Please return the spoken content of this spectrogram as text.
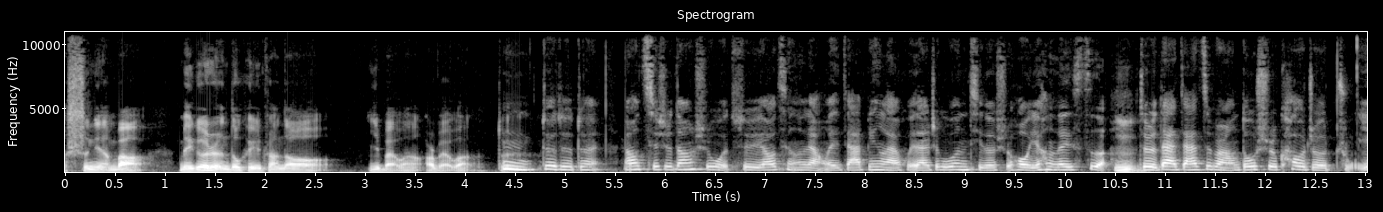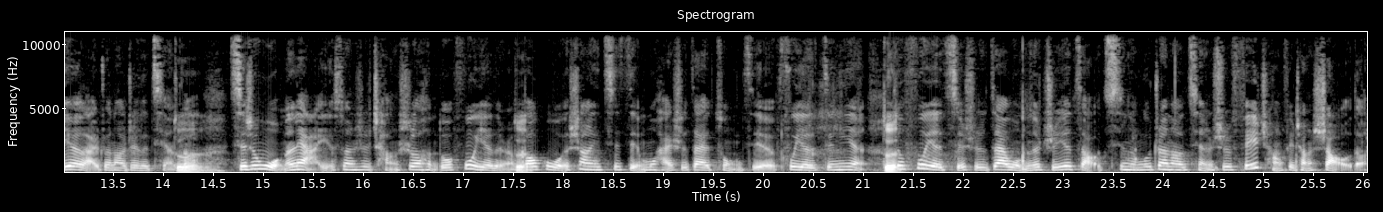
十年吧，每个人都可以赚到一百万、二百万。对，嗯，对对对。然后其实当时我去邀请了两位嘉宾来回答这个问题的时候，也很类似，嗯，就是大家基本上都是靠着主业来赚到这个钱的。其实我们俩也算是尝试了很多副业的人，包括我上一期节目还是在总结副业的经验。对就副业其实，在我们的职业早期能够赚到钱是非常非常少的。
